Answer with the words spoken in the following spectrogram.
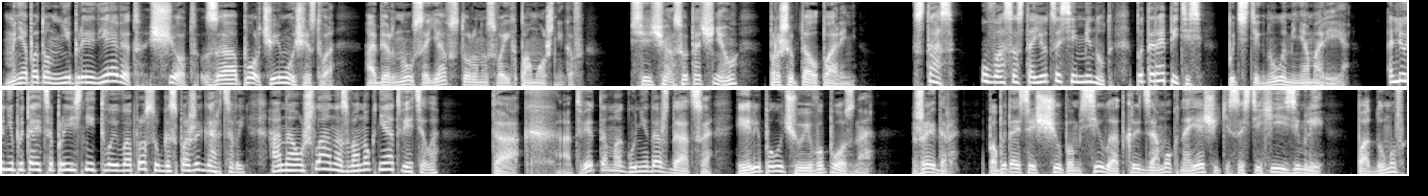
Мне потом не предъявят счет за порчу имущества?» Обернулся я в сторону своих помощников. «Сейчас уточню», — прошептал парень. «Стас, у вас остается семь минут. Поторопитесь», — подстегнула меня Мария. «Леня пытается прояснить твой вопрос у госпожи Гарцевой. Она ушла, а на звонок не ответила». «Так, ответа могу не дождаться, или получу его поздно. Жейдер, Попытайся щупом силы открыть замок на ящике со стихией земли. Подумав,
